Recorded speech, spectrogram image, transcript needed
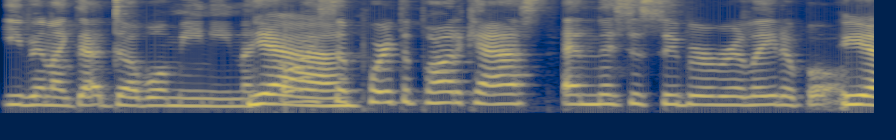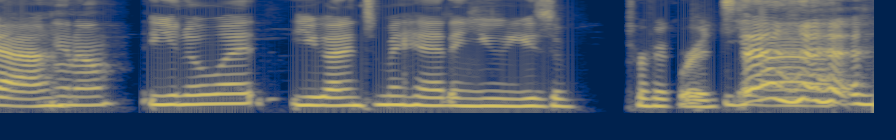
even like that double meaning like oh Yeah. i support the podcast and this is super relatable yeah. you know You know what? You got into my head and you use a perfect words. Yeah.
